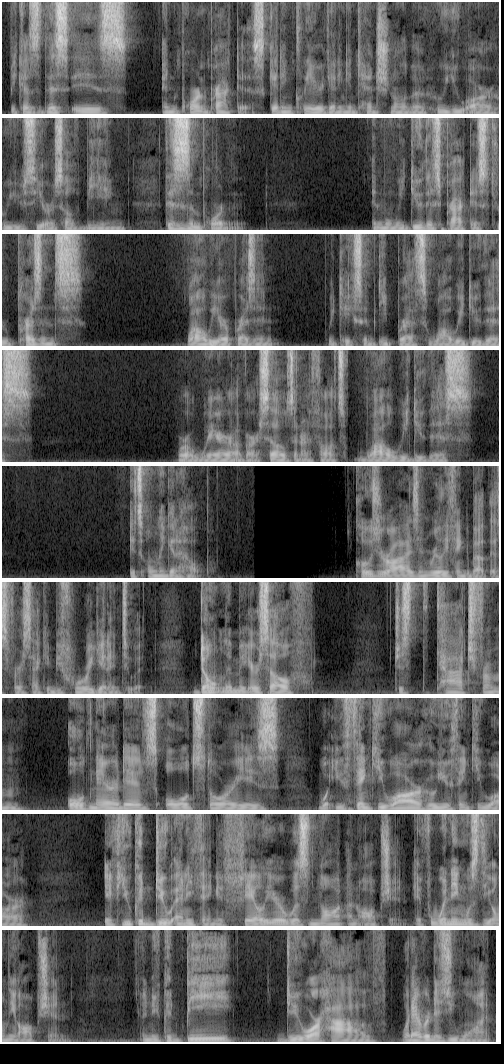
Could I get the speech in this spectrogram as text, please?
Because this is an important practice. Getting clear, getting intentional about who you are, who you see yourself being. This is important. And when we do this practice through presence, while we are present, we take some deep breaths while we do this. We're aware of ourselves and our thoughts while we do this. It's only going to help. Close your eyes and really think about this for a second before we get into it. Don't limit yourself. Just detach from old narratives, old stories, what you think you are, who you think you are. If you could do anything, if failure was not an option, if winning was the only option, and you could be, do, or have whatever it is you want,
